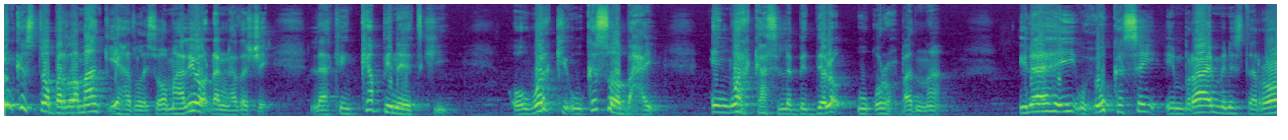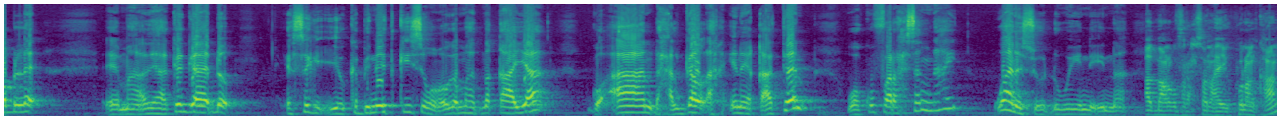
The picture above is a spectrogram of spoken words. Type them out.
Inkastoo barlamaankii hadlay soomaali oo dhan hadashay laakiin kabinetkii oo warkii uu ka soo baxay in warkaas la bedelo uu qurux badnaa. Ilaahay wuxuu kasay in prime minister roble mahadiha ka gaadho. Isaga iyo kabinetkiisa waan oga mahadnaqayaa. Go'aan dhaxalgal ah inay qaateen. Waa ku faraxsannahay waana soo dhaweyneynaa. Aad baan ugu faraxsanahay kulankan.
